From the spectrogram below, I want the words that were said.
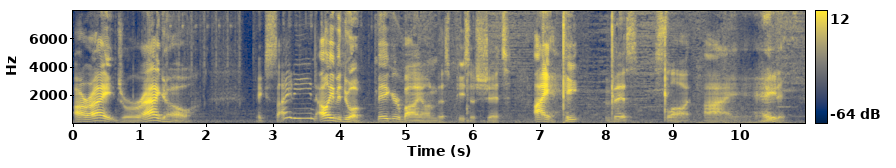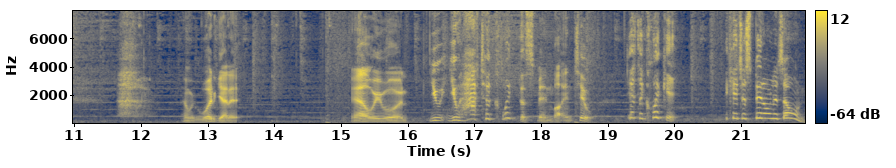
All right, Drago. Exciting. I'll even do a bigger buy on this piece of shit. I hate this slot. I hate it. And we would get it. Yeah, we would. You you have to click the spin button too. You have to click it. It can't just spin on its own.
